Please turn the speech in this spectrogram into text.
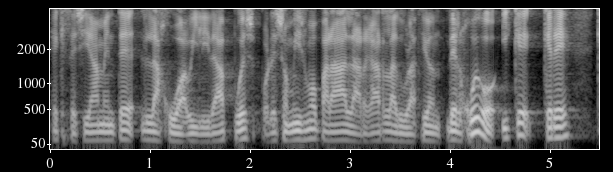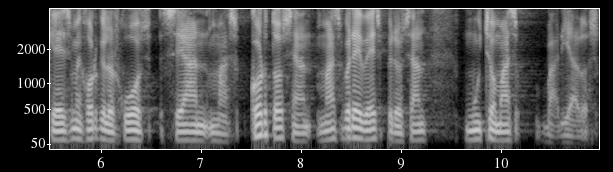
excesivamente la jugabilidad, pues por eso mismo para alargar la duración del juego y que cree que es mejor que los juegos sean más cortos, sean más breves, pero sean mucho más variados.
